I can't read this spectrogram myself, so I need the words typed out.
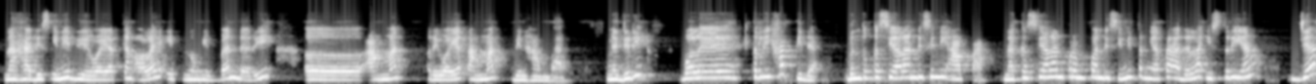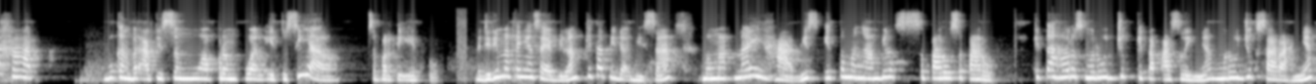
Nah, hadis ini diriwayatkan oleh Ibnu Hibban dari eh, Ahmad, riwayat Ahmad bin Hambal. Nah, jadi boleh terlihat tidak bentuk kesialan di sini apa? Nah, kesialan perempuan di sini ternyata adalah istri yang jahat. Bukan berarti semua perempuan itu sial seperti itu. Nah, jadi makanya saya bilang kita tidak bisa memaknai hadis itu mengambil separuh-separuh. Kita harus merujuk kitab aslinya, merujuk sarahnya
